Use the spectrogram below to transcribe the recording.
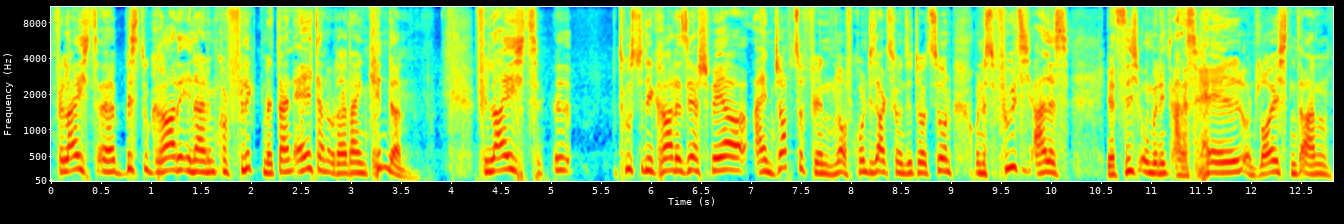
Vielleicht äh, bist du gerade in einem Konflikt mit deinen Eltern oder deinen Kindern. Vielleicht äh, tust du dir gerade sehr schwer, einen Job zu finden aufgrund dieser aktuellen Situation und es fühlt sich alles jetzt nicht unbedingt alles hell und leuchtend an. Und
